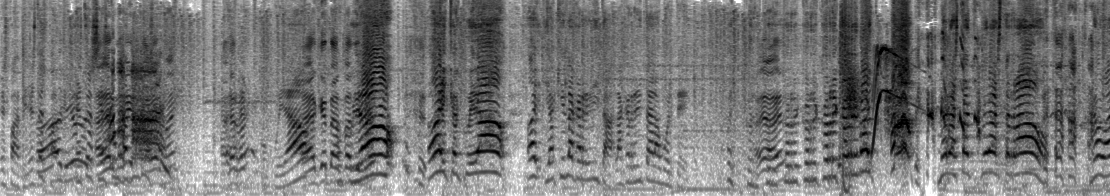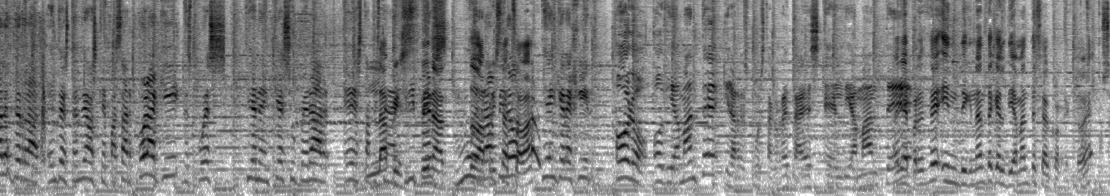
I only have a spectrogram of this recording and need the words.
Es fácil, esto es fácil. Adiós. Esto es A ver, simple. Mike, a ver, Mike. A ver, Mike. Con cuidado. A ver qué tan con fácil cuidado. ¡Ay, con cuidado! ¡Ay, y aquí es la carrerita! La carrerita de la muerte. Ay, corre, A ver, a ver. corre, corre, corre, corre, corre. ¡Ah! ¡Me lo, has, me lo has cerrado! No vale cerrar. Entonces tendríamos que pasar por aquí. Después tienen que superar esta piscina, La de piscina, creepers muy toda rápido. pista, chaval. Tienen que elegir oro o diamante. Y la respuesta correcta es el diamante. Oye, parece indignante que el diamante sea el correcto, ¿eh? Pues,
